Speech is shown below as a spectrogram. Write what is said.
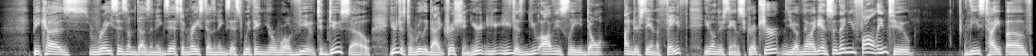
because racism doesn't exist and race doesn't exist within your worldview. To do so, you're just a really bad Christian. You're you, you just you obviously don't understand the faith. You don't understand scripture. You have no idea, and so then you fall into these type of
